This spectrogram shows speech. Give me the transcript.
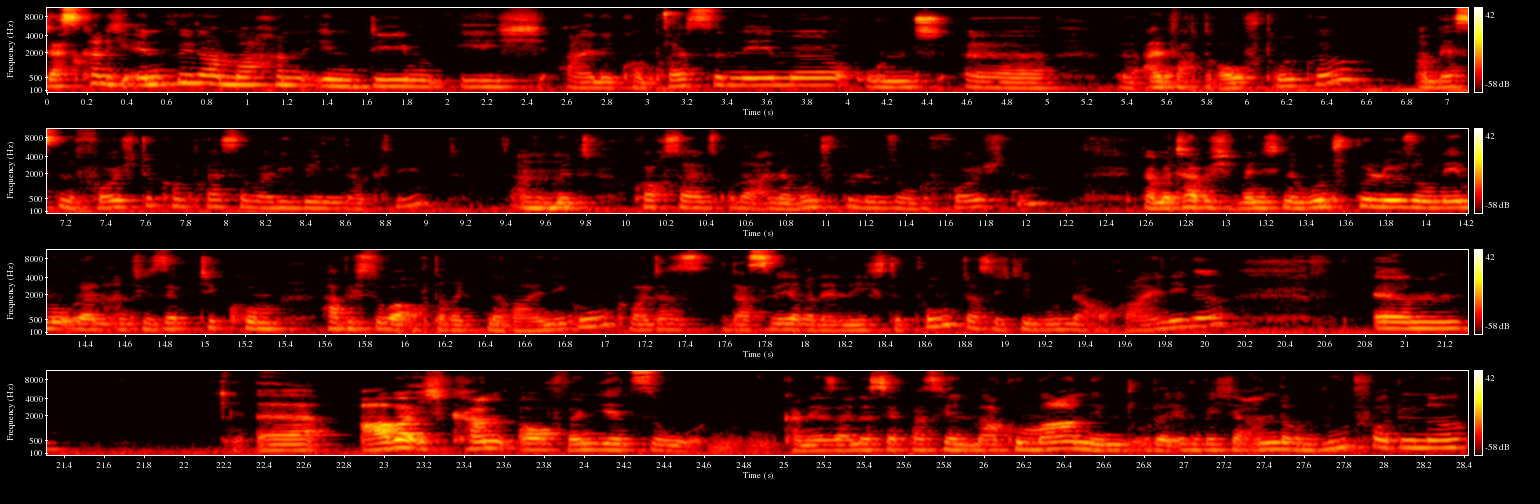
das kann ich entweder machen, indem ich eine Kompresse nehme und äh, einfach draufdrücke. Am besten eine feuchte Kompresse, weil die weniger klebt. Also mhm. mit Kochsalz oder einer Wunschbelösung befeuchten. Damit habe ich, wenn ich eine Wunschbelösung nehme oder ein Antiseptikum, habe ich sogar auch direkt eine Reinigung, weil das, das wäre der nächste Punkt, dass ich die Wunde auch reinige. Ähm, äh, aber ich kann auch, wenn jetzt so, kann ja sein, dass der Patient Markoman nimmt oder irgendwelche anderen Blutverdünner,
